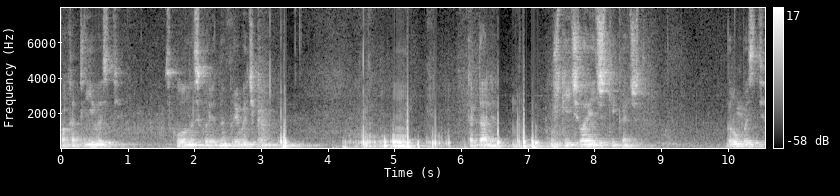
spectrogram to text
похотливость, склонность к вредным привычкам и так далее. Мужские человеческие качества. Грубость.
